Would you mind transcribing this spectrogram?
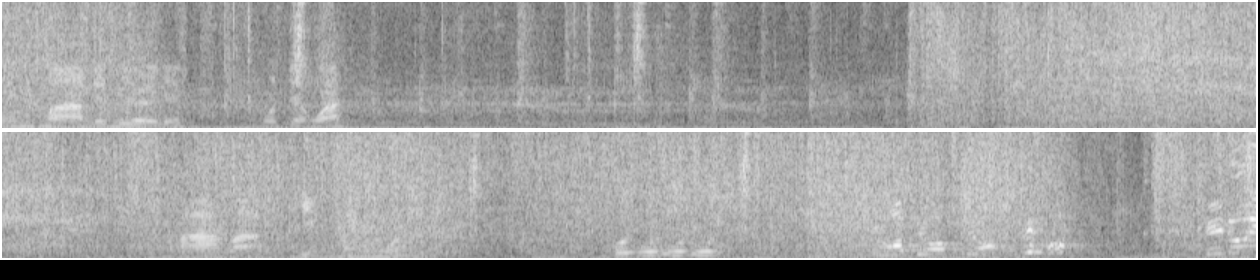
มันมาเรื่อยๆเลย หมดยังวะ มามายิงแม่งหมดอุ้ยอุ้ยอุ้ยอุ้ยพี่วบพี่วบพี่วบพี่วบช่วยด้วย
